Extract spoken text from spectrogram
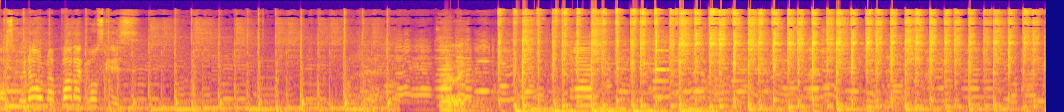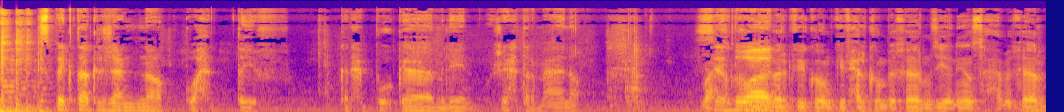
Parce que là, on n'a pas la grosse caisse. سبيكتاكل جا عندنا واحد الضيف كنحبوه كاملين وجا يحضر معانا. الله سي رضوان ويبارك فيكم. كيف حالكم؟ بخير مزيانين صحة بخير.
